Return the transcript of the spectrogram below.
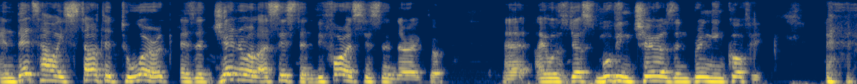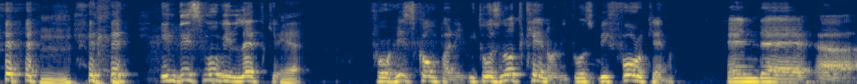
And that's how I started to work as a general assistant before assistant director. Uh, I was just moving chairs and bringing coffee mm. in this movie Lepke yeah. for his company. It was not Cannon, it was before Cannon. And uh, uh,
